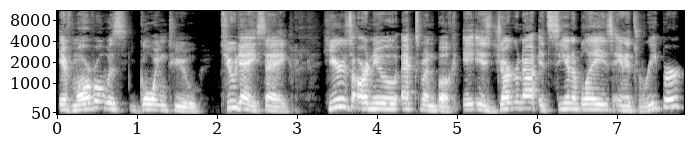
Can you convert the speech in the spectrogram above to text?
If Marvel was going to today say, here's our new X-Men book. It is Juggernaut, it's Sienna Blaze, and it's Reaper,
